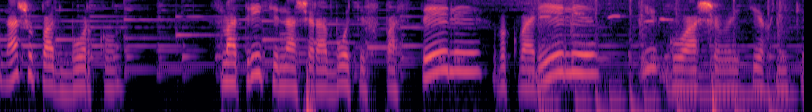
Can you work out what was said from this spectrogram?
нашу подборку. Смотрите наши работы в пастели, в акварели и гуашевой технике.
